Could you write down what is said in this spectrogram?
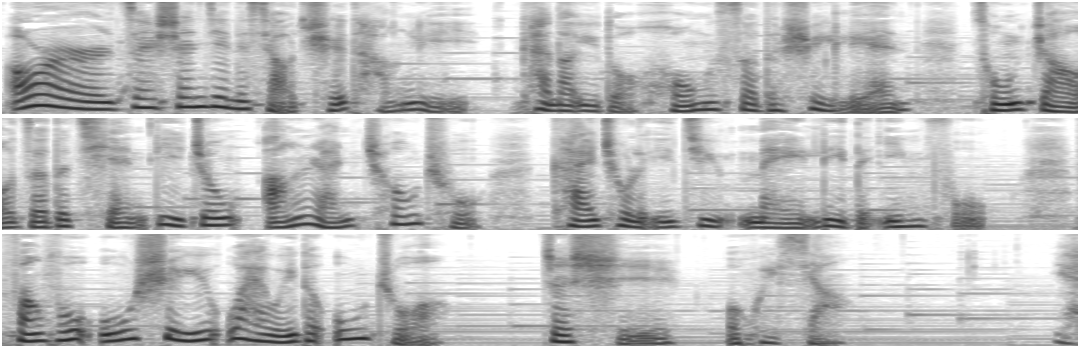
偶尔在山间的小池塘里。看到一朵红色的睡莲从沼泽的浅地中昂然抽出，开出了一句美丽的音符，仿佛无视于外围的污浊。这时我会想：呀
